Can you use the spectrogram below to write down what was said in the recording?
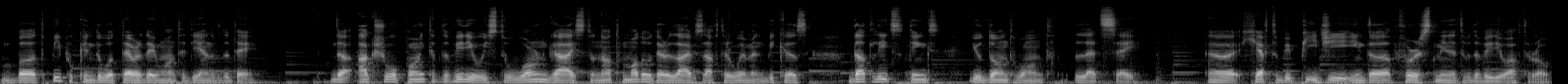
but people can do whatever they want at the end of the day. The actual point of the video is to warn guys to not model their lives after women, because that leads to things you don't want, let's say. Uh, have to be PG in the first minute of the video after all.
